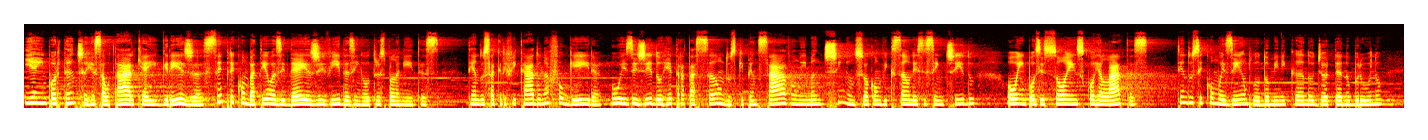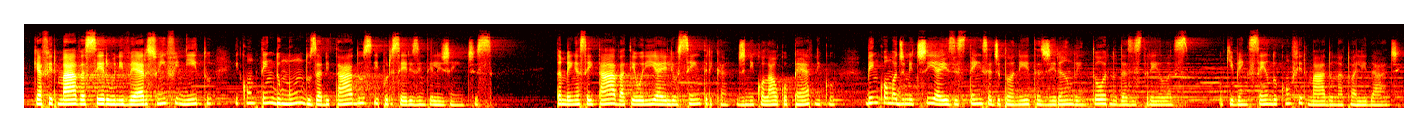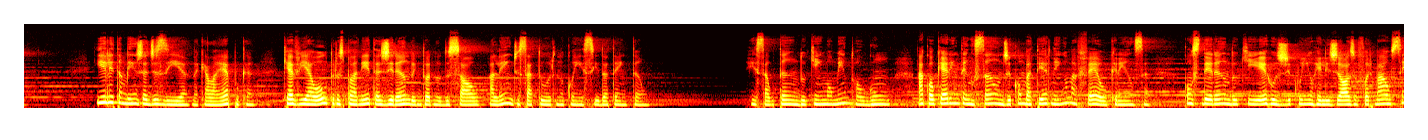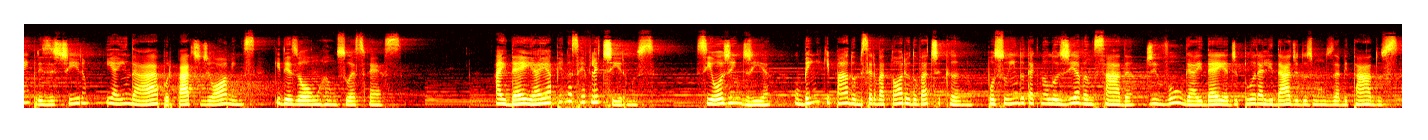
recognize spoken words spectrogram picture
E é importante ressaltar que a Igreja sempre combateu as ideias de vidas em outros planetas, tendo sacrificado na fogueira ou exigido retratação dos que pensavam e mantinham sua convicção nesse sentido, ou em posições correlatas, tendo-se como exemplo o dominicano Giordano Bruno que afirmava ser o universo infinito e contendo mundos habitados e por seres inteligentes. Também aceitava a teoria heliocêntrica de Nicolau Copérnico, bem como admitia a existência de planetas girando em torno das estrelas, o que vem sendo confirmado na atualidade. E ele também já dizia, naquela época, que havia outros planetas girando em torno do Sol, além de Saturno, conhecido até então. Ressaltando que em momento algum há qualquer intenção de combater nenhuma fé ou crença, considerando que erros de cunho religioso formal sempre existiram e ainda há por parte de homens que desonram suas fés. A ideia é apenas refletirmos. Se hoje em dia o bem equipado Observatório do Vaticano, possuindo tecnologia avançada, divulga a ideia de pluralidade dos mundos habitados,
